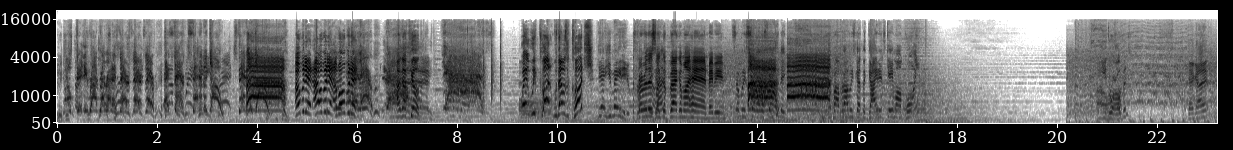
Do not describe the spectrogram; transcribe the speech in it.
Go, Just- Ginny, run, run, run! It's there, it's there, it's there! It's there! Stand up and go! Stand up Ah! I opened it! I opened it! I'm opening it! and! I got killed. Yes! Wait, we clutch. That was a clutch? Yeah, you made it. Remember this like the back of my hand, baby. Somebody said ah! they Ah! Papadopoulos got the guidance game on point. You door open? Okay, I got it.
